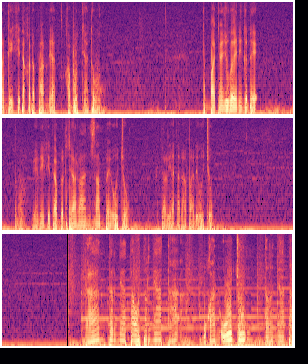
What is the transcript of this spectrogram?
Nanti kita ke depan lihat kabutnya tuh. Tempatnya juga ini gede. Ini kita berjalan sampai ujung. Kita lihat ada apa di ujung. Dan ternyata oh ternyata bukan ujung ternyata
